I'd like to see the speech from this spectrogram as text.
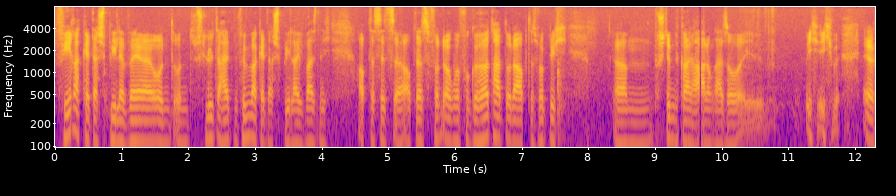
Viererketterspieler wäre und, und Schlüter halt ein Fünferketterspieler. Ich weiß nicht, ob das jetzt, äh, ob das von irgendwo von gehört hat oder ob das wirklich ähm, stimmt, keine Ahnung. Also ich, ich, äh,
